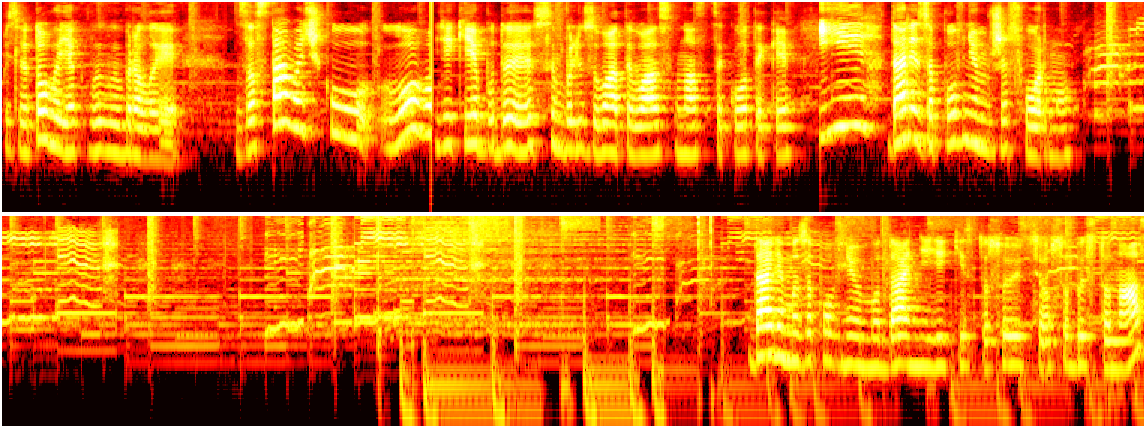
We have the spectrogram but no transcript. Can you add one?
Після того, як ви вибрали заставочку, лого, яке буде символізувати вас, у нас це котики. І далі заповнюємо вже форму. Далі ми заповнюємо дані, які стосуються особисто нас.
